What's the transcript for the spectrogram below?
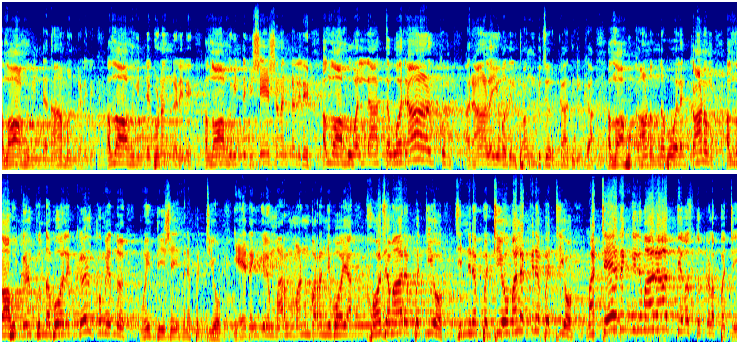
അള്ളാഹുവിന്റെ നാമങ്ങളിൽ അള്ളാഹുവിന്റെ ഗുണങ്ങളിൽ അള്ളാഹുവിന്റെ വിശേഷണങ്ങളിൽ അള്ളാഹു അല്ലാത്ത ഒരാൾക്കും ഒരാളെയും അതിൽ പങ്കു ചേർക്കാതിരിക്കുക അള്ളാഹു കാണുന്ന പോലെ കാണും അള്ളാഹു കേൾക്കുന്ന പോലെ കേൾക്കും എന്ന് മൊയ്തീ ഷെയ്ഖിനെ പറ്റിയോ ഏതെങ്കിലും മൺ പറഞ്ഞു പോയ ഹോജമാരെ പറ്റിയോ ജിന്നിനെ പറ്റിയോ മലക്കിനെ പറ്റിയോ മറ്റേതെങ്കിലും ആരാധ്യ വസ്തുക്കളെ പറ്റി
